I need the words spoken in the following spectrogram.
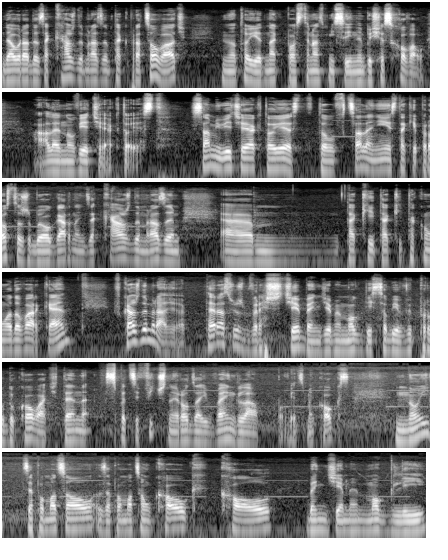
dał radę za każdym razem tak pracować, no to jednak post transmisyjny by się schował. Ale no wiecie jak to jest. Sami wiecie jak to jest. To wcale nie jest takie proste, żeby ogarnąć za każdym razem um, taki, taki, taką ładowarkę. W każdym razie, teraz już wreszcie będziemy mogli sobie wyprodukować ten specyficzny rodzaj węgla, powiedzmy koks. No i za pomocą, za pomocą coke, coal będziemy mogli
